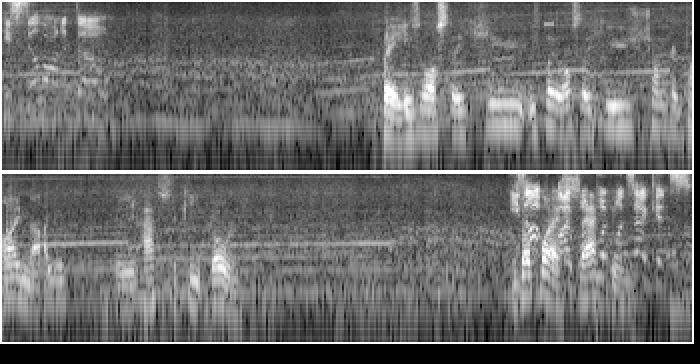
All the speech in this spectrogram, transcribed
He's still on it though. But he's lost a huge he's probably lost a huge chunk of time now and he has to keep going. He's, He's up, up by by 1.1 second. seconds.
